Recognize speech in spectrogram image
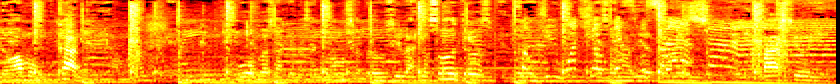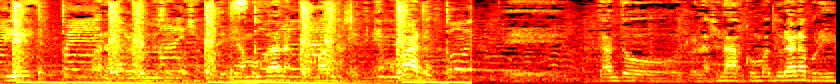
lo vamos buscando, digamos, hubo cosas que nos animamos a producirlas nosotros, entonces eso nos dio también el espacio y el pie para de repente hacer cosas que teníamos ganas, con bandas que teníamos ganas. Eh, tanto relacionadas con Maturana por ahí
